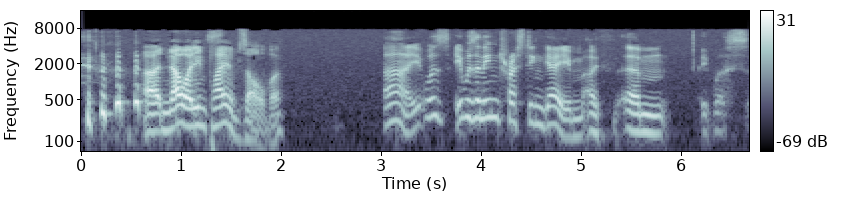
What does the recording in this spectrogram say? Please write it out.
uh, no, I didn't play Absolver. Ah, it was it was an interesting game. I th- um, it was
